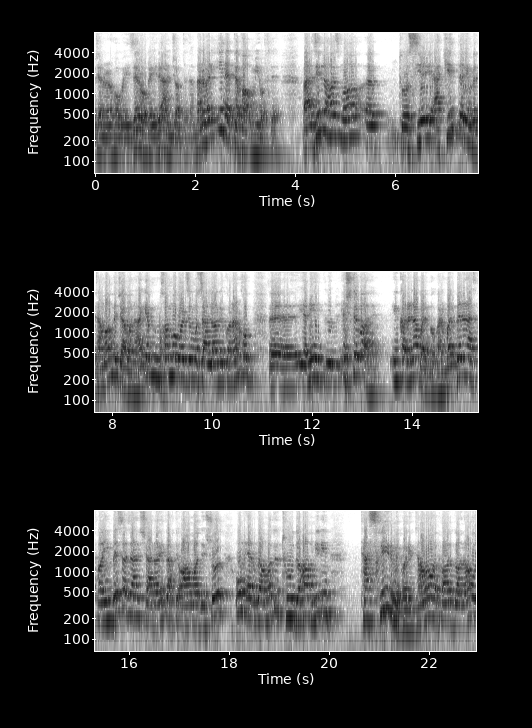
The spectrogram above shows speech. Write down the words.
جنرال هویزر و غیره انجام دادن. بنابراین این اتفاق میفته و از این لحاظ ما توصیه اکید داریم به تمام جوان اگر می‌خوان مبارزه مسلحانه کنن خب یعنی اشتباهه. این کار نباید بکنن باید برن از پایین بسازن. شرایط وقتی آماده شد اون اقدامات توده ها میریم تسخیر می‌کنیم. تمام پادگان ها و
